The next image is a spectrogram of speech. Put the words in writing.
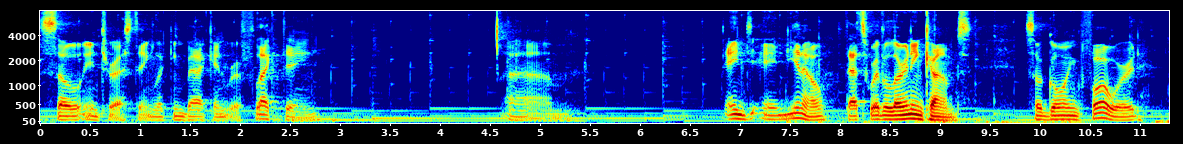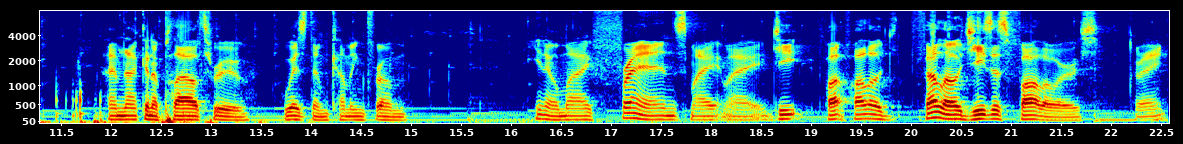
So interesting looking back and reflecting. Um, and, and, you know, that's where the learning comes. So going forward, I'm not going to plow through wisdom coming from, you know, my friends, my my G, follow, fellow Jesus followers, right?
